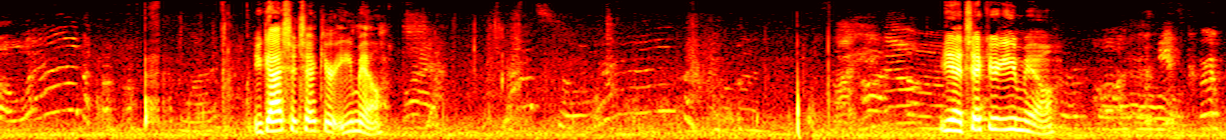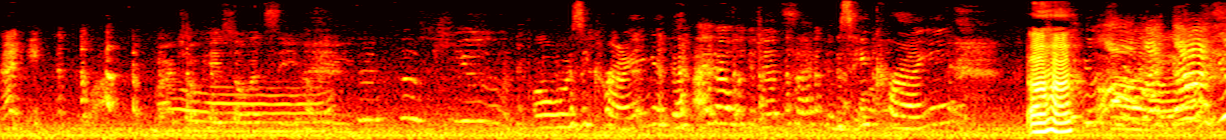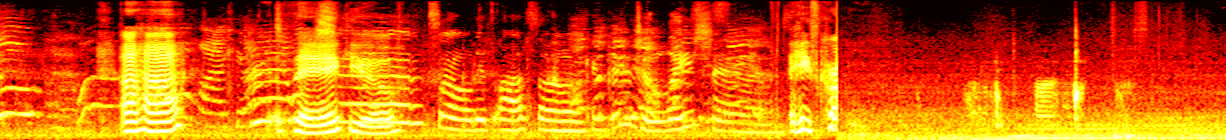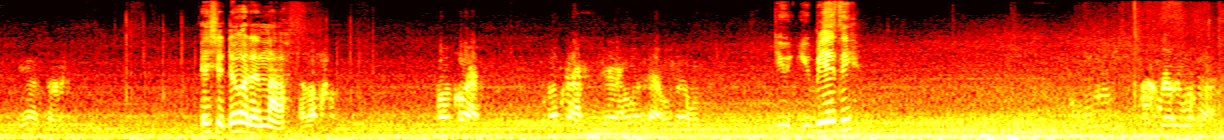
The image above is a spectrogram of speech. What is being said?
You guys should check your email. Yeah, check your email. Oh, is he crying at that? I know, look at that second. Is he crying? Uh huh. Oh my god, you! Uh huh. Congratulations. Thank you. That's awesome. Congratulations. He's crying. Yes, sir. It's your daughter-in-law. Hello? What crack? What crack, girl? What's that? What's that? You you busy? Not really, what's up?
